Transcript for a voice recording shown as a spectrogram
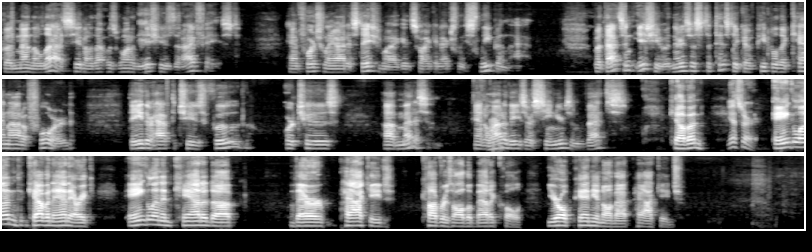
but nonetheless, you know that was one of the issues that I faced. And fortunately, I had a station wagon, so I could actually sleep in that. But that's an issue, and there's a statistic of people that cannot afford. They either have to choose food or choose uh, medicine. And a lot of these are seniors and vets. Kevin, Yes, sir. England, Kevin and Eric, England and Canada, their package covers all the medical. Your opinion on that package?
